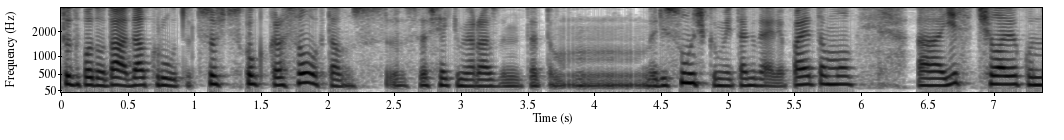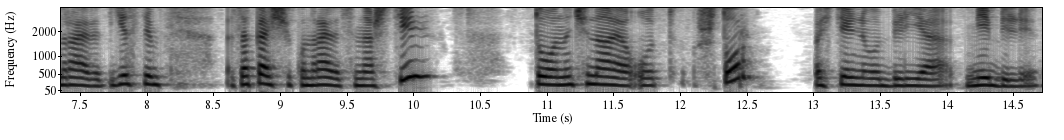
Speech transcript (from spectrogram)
кто-то подумал, да, да, круто. Слушайте, сколько кроссовок там с, со всякими разными там, рисуночками и так далее. Поэтому, э, если человеку нравится, если заказчику нравится наш стиль, то начиная от штор, постельного белья, мебели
